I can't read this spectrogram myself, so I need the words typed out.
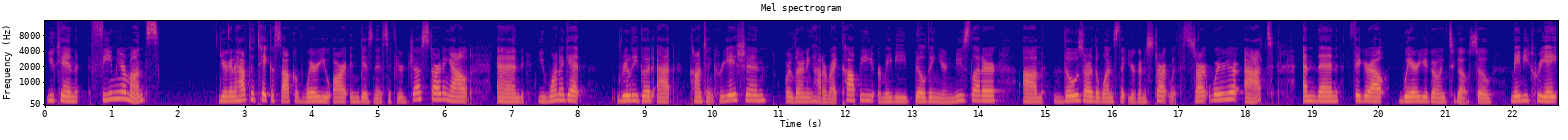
you can theme your months. You're going to have to take a stock of where you are in business. If you're just starting out and you want to get really good at content creation or learning how to write copy or maybe building your newsletter, um, those are the ones that you're going to start with. Start where you're at and then figure out where you're going to go. So maybe create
